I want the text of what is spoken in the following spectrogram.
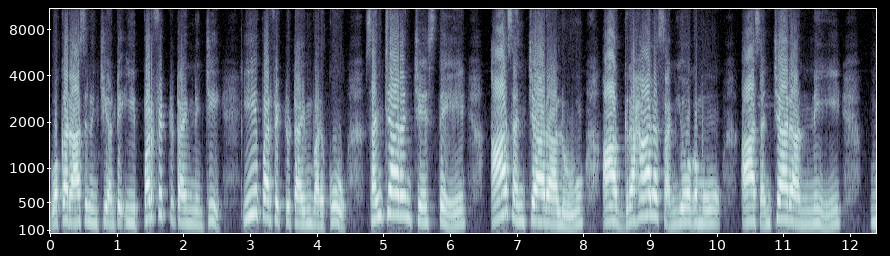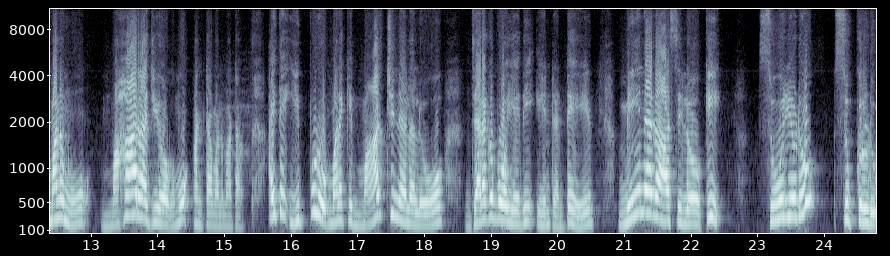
ఒక రాశి నుంచి అంటే ఈ పర్ఫెక్ట్ టైం నుంచి ఈ పర్ఫెక్ట్ టైం వరకు సంచారం చేస్తే ఆ సంచారాలు ఆ గ్రహాల సంయోగము ఆ సంచారాన్ని మనము మహారాజయోగము అంటామన్నమాట. అయితే ఇప్పుడు మనకి మార్చి నెలలో జరగబోయేది ఏంటంటే మీనరాశిలోకి సూర్యుడు శుక్రుడు.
